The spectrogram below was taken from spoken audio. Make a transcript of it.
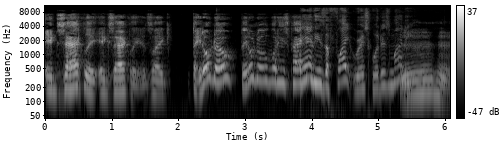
Exactly, exactly. It's like they don't know. They don't know what he's packing. And he's a flight risk with his money. Mm-hmm.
